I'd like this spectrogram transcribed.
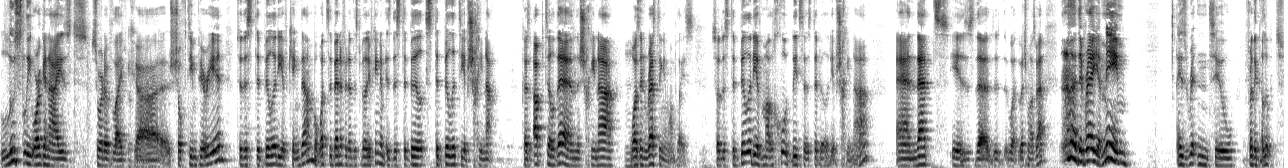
loosely organized sort of like uh, shoftim period to the stability of kingdom. But what's the benefit of the stability of kingdom? Is the stabil- stability of Shekhinah. Because up till then, the Shekhinah Mm. wasn't resting in one place. So the stability of Malchut leads to the stability of Shekhinah. And that is the, the what, what Shmuel's about. Divrei Yamim is written to for the Galut.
